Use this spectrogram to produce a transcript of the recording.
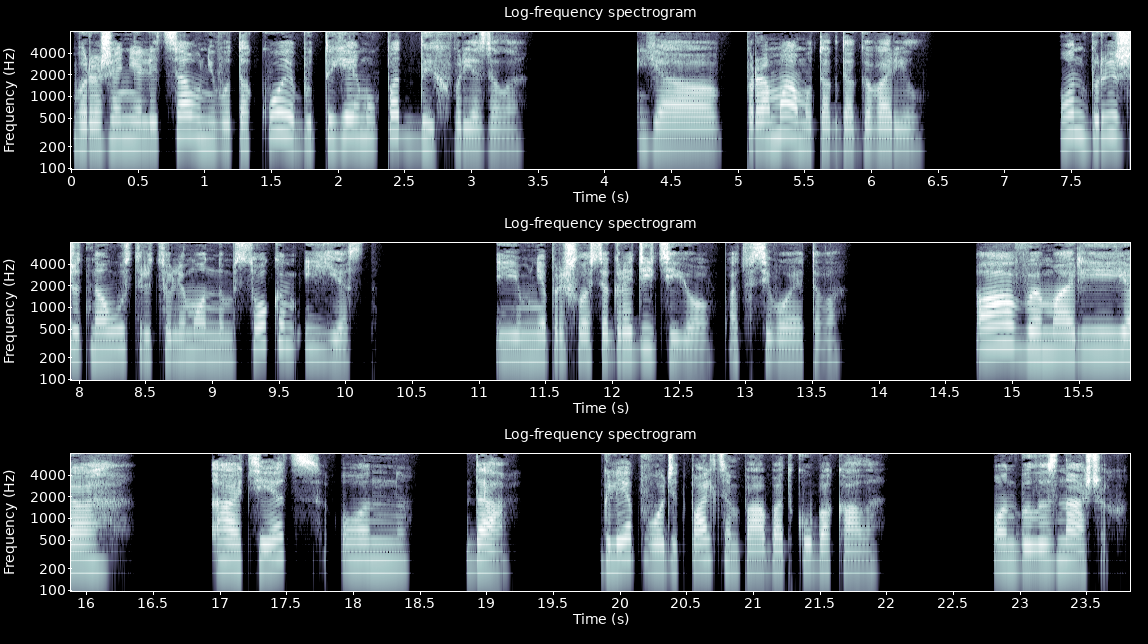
Выражение лица у него такое, будто я ему под дых врезала. Я про маму тогда говорил. Он брызжет на устрицу лимонным соком и ест. И мне пришлось оградить ее от всего этого. «Аве Мария!» А отец, он... Да. Глеб водит пальцем по ободку бокала. Он был из наших.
